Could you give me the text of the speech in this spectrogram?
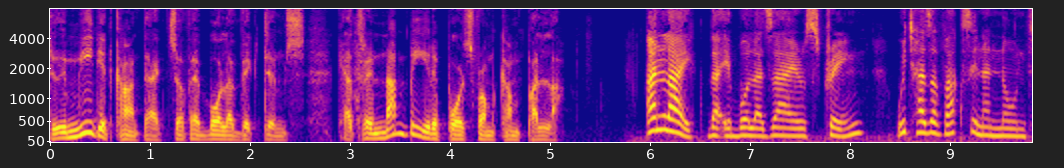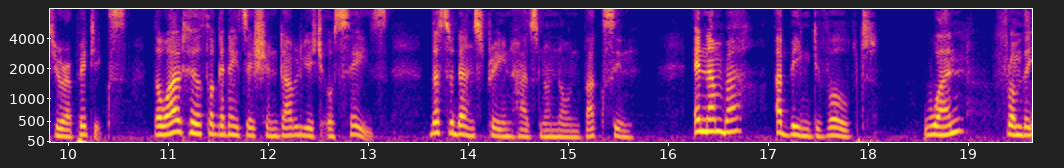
to immediate contacts of Ebola victims. Catherine Nambi reports from Kampala. Unlike the Ebola Zaire strain, which has a vaccine and known therapeutics, the World Health Organization WHO says the Sudan strain has no known vaccine. A number are being developed. One from the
